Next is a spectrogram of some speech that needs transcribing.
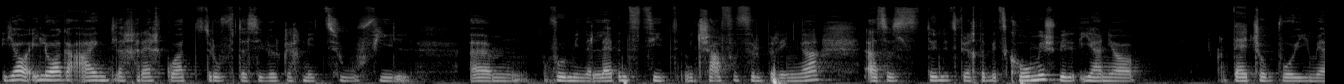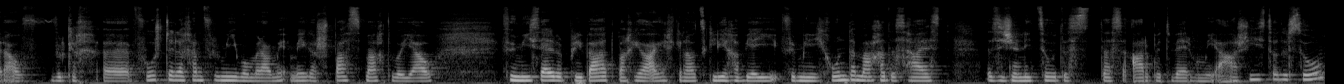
ja, ich schaue eigentlich recht gut darauf, dass ich wirklich nicht zu viel ähm, von meiner Lebenszeit mit Arbeiten verbringe. Also es klingt jetzt vielleicht ein bisschen komisch, weil ich habe ja der Job, wo ich mir auch wirklich äh, vorstellen kann für mich, wo mir auch me mega Spaß macht, wo ich auch für mich selber privat mache ich ja eigentlich genau das Gleiche, wie ich für meine Kunden mache. Das heißt, es ist ja nicht so, dass das Arbeit wäre, die mich anschießt oder so.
